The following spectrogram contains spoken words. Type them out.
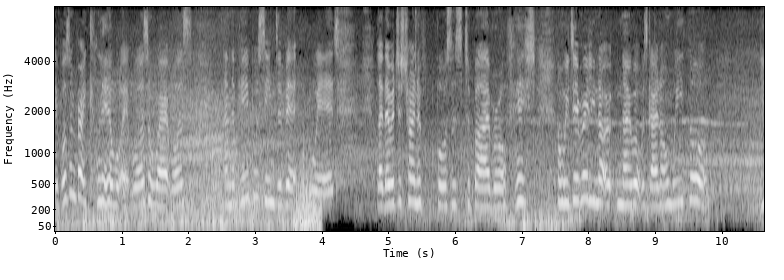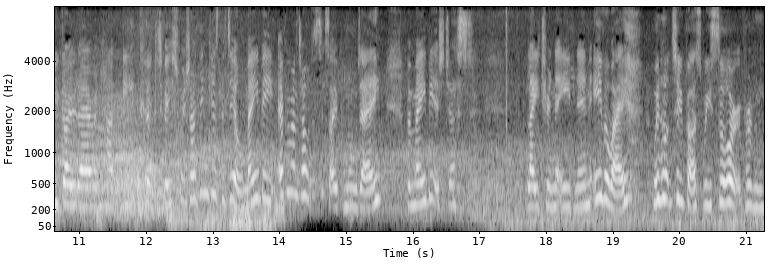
it wasn't very clear what it was or where it was, and the people seemed a bit weird. Like they were just trying to force us to buy raw fish, and we didn't really know, know what was going on. We thought you go there and have, eat cooked fish, which I think is the deal. Maybe everyone told us it's open all day, but maybe it's just later in the evening. Either way, we're not too fast. We saw it from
